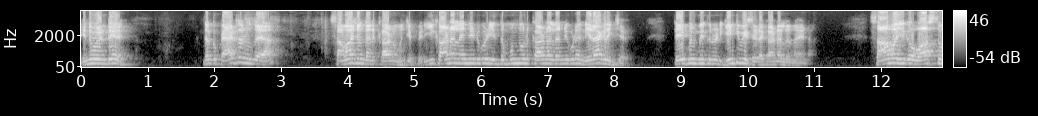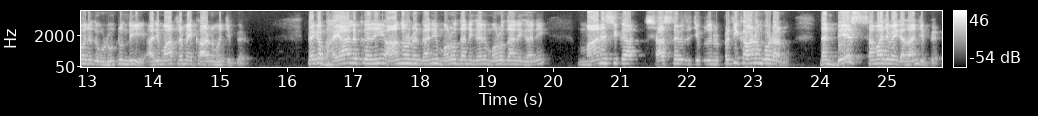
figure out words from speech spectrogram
ఎందుకంటే దానికి ప్యాటర్న్ ఉందా సమాజం దానికి కారణం అని చెప్పాడు. ఈ కారణాలన్నింటి కూడా ఇంత ముందు ఉన్న కారణాలన్నీ కూడా నిరాకరించాడు. టేబుల్ మీద నుండి గెంటి వేశాడు ఆ కారణాలను ఆయన. సామాజిక వాస్తవం అనేది ఒకటి ఉంటుంది. అది మాత్రమే కారణం అని చెప్పాడు. పైగా భయాలకు కానీ ఆందోళన కానీ మరో దానికి కానీ మరో దానికి కానీ మానసిక శాస్త్రవేత్తలు చెబుతున్న ప్రతి కారణం కూడాను దాని బేస్ సమాజమే కదా అని చెప్పాడు.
